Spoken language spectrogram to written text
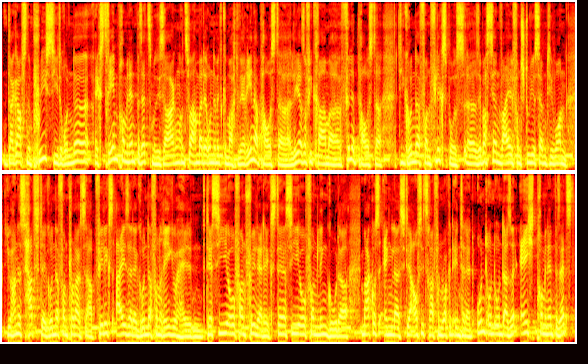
Da gab es eine Pre-Seed-Runde, extrem prominent besetzt, muss ich sagen. Und zwar haben bei der Runde mitgemacht Verena Pauster, Lea Sophie Kramer, Philipp Pauster, die Gründer von Flixbus, äh, Sebastian Weil von Studio 71, Johannes Hatt, der Gründer von Products Up, Felix Eiser, der Gründer von Regiohelden, der CEO von Freeletics, der CEO von Lingoda, Markus Englert, der Aufsichtsrat von Rocket Internet und, und, und. Also echt prominent besetzt.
